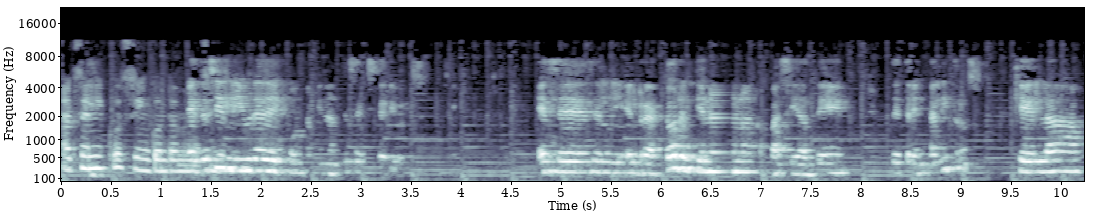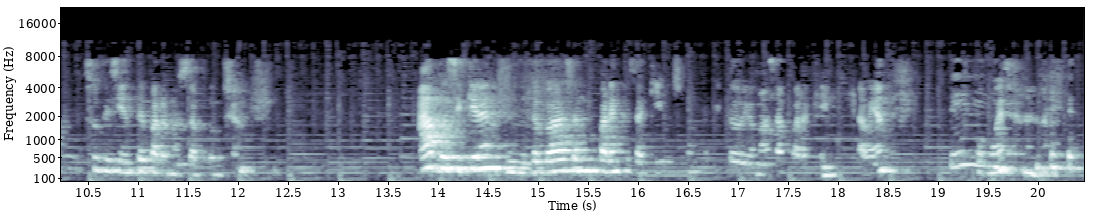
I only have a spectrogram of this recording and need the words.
Axénico sin contaminación. Es decir, libre de contaminantes exteriores. Ese es el, reactor, él tiene una capacidad de, de 30 litros, que es la suficiente para nuestra producción. Ah, pues si quieren, les voy a hacer un paréntesis aquí, busco un poquito de biomasa para que la vean sí. cómo es.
